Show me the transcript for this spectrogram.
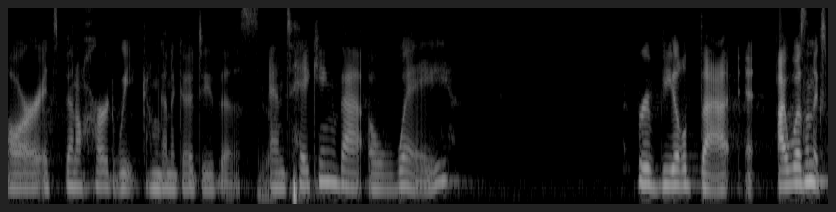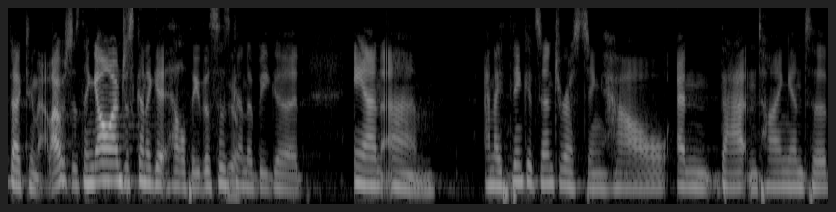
Or it's been a hard week, I'm going to go do this. Yeah. And taking that away revealed that I wasn't expecting that. I was just thinking, oh, I'm just going to get healthy. This is yeah. going to be good. And, um, and I think it's interesting how, and that and tying into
